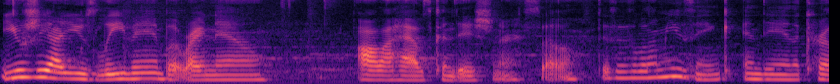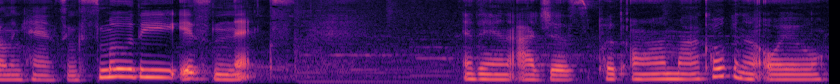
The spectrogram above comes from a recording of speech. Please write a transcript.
Usually I use leave-in, but right now all I have is conditioner. So this is what I'm using. And then the curl enhancing smoothie is next. And then I just put on my coconut oil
